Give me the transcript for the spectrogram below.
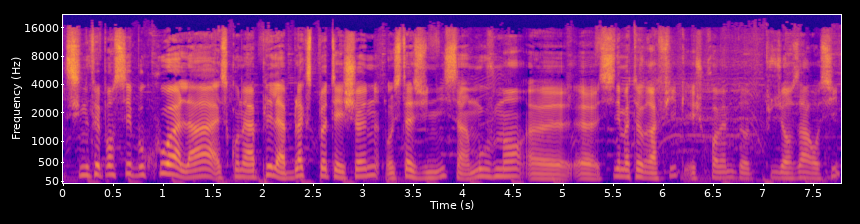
ce qui nous fait penser beaucoup à la, ce qu'on a appelé la Black Exploitation aux États-Unis. C'est un mouvement euh, euh, cinématographique, et je crois même dans plusieurs arts aussi,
